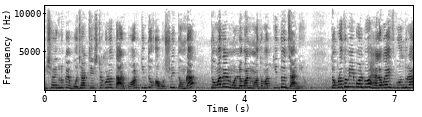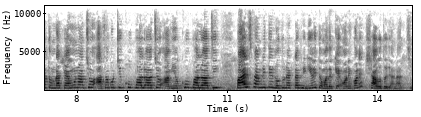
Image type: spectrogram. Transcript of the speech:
বিষয়গুলোকে বোঝার চেষ্টা করো, তারপর কিন্তু অবশ্যই তোমরা তোমাদের মূল্যবান মতামত কিন্তু জানিও। তো প্রথমেই বলব হ্যালো গাইজ বন্ধুরা, তোমরা কেমন আছো? আশা করছি খুব ভালো আছো, আমিও খুব ভালো আছি। পায়েলস ফ্যামিলিতে নতুন একটা ভিডিওই তোমাদেরকে অনেক অনেক স্বাগত জানাচ্ছি।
